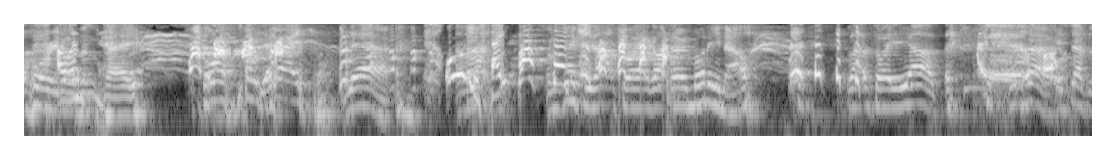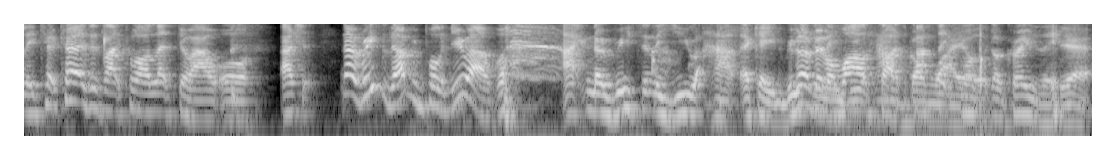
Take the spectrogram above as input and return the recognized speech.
Or he doesn't pay. or I don't pay. yeah. Oh, you tight bastard! Vicky, that's why I got no money now. that's why he has. But no, it definitely. Cur- Curtis is like, come on, let's go out. Or actually, no. Recently, I've been pulling you out. I, no, recently you have. Okay, recently We've got a bit of a wild you side. have The gone past six wild. months have gone crazy. Yeah.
